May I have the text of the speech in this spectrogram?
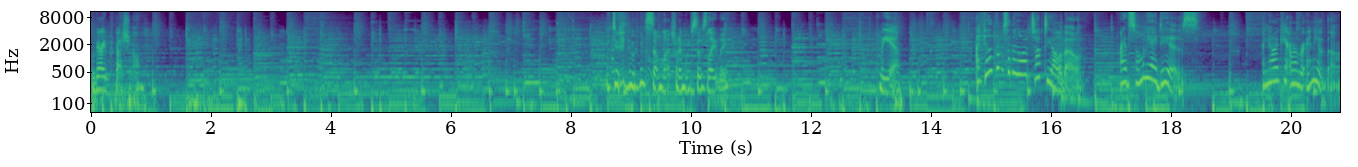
Very professional. Dude, I'm moving so much when I move so slightly. But yeah. I feel like that was something I wanted to talk to y'all about. I had so many ideas. And now I can't remember any of them.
